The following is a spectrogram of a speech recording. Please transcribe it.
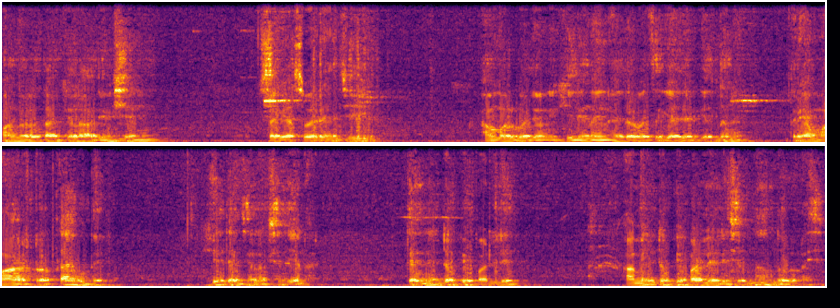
पंधरा तारखेला अधिवेशन सगळ्या सोयऱ्यांची अंमलबजावणी केली नाही हैदराबादचं गॅजेट घेतलं नाही तर या महाराष्ट्रात काय होतंय? हे त्यांच्या लक्षात येणार. त्यांनी टप्पे पाडले आम्ही टप्पे पाडलेले आहेत ना आंदोलनाचे.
